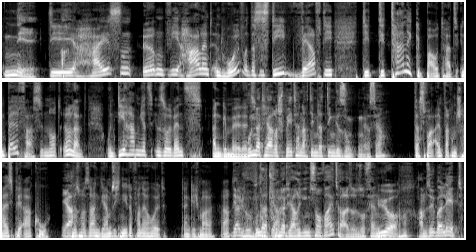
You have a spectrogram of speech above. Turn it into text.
Nee. Die heißen irgendwie Harland and Wolff und das ist die Werft, die die Titanic gebaut hat in Belfast in Nordirland. Und die haben jetzt Insolvenz angemeldet. 100 Jahre später, nachdem das Ding gesunken ist, ja? Das war einfach ein scheiß PR-Coup. Ja. Muss man sagen, die haben sich nie davon erholt, denke ich mal. Ja, Ja, 100, 100 Jahre ging es noch weiter, also insofern Ja. haben sie überlebt.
